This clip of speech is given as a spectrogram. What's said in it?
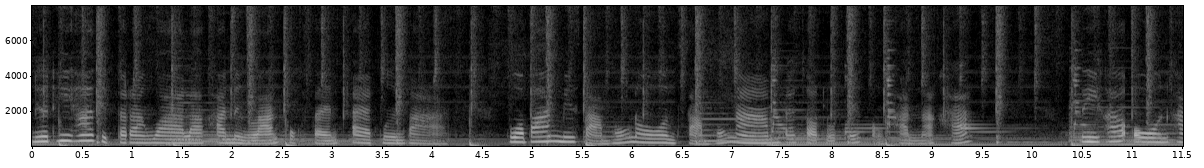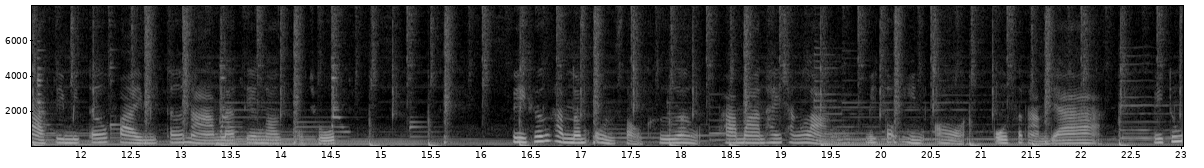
เนื้อที่ 50 ตารางวา ราคา 1 6 8 0 0 0 0บาท ตัวบ้านมี 3 ห้องนอน 3 ห้องน้ำ และจอดรถได้2คันนะคะฟรีค่าโอนค่ะฟรีมิเตอร์ไฟ มิเตอร์น้ำ และเตียงนอนสองชุด ฟรีเครื่องทำน้ำอุ่น 2 เครื่อง พามานให้ทั้งหลัง มีโต๊ะหินอ่อนปูสนามหญ้า มีตู้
